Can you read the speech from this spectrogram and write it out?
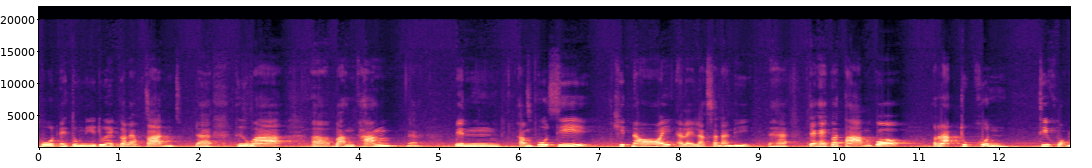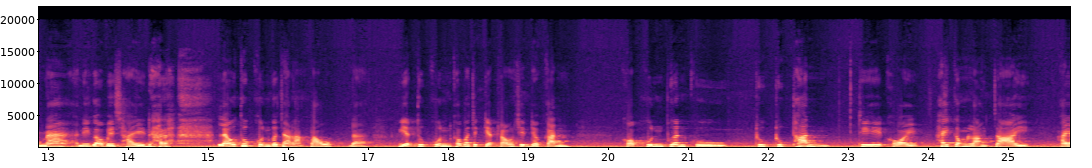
โทษในตรงนี้ด้วยก็แล้วกันนะถือว่าบางครั้งนะเป็นคำพูดที่คิดน้อยอะไรลักษณะนี้นะคะยังไงก็ตามก็รักทุกคนที่ขวางหน้า อันนี้ก็เอาไปใช้นะแล้วทุกคนก็จะรักเรานะเกลียดทุกคนเขาก็จะเกลียดเราเช่นเดียวกัน ขอบคุณเพื่อนครูทุกทุกท่านที่คอยให้กำลังใจ ให้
